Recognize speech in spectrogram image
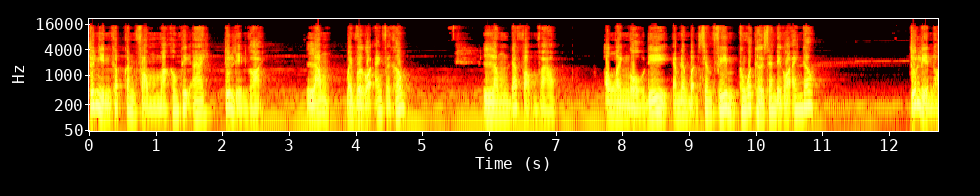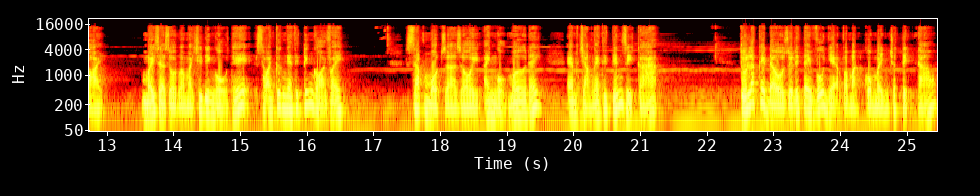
Tú nhìn khắp căn phòng mà không thấy ai. Tú liền gọi. Long, mày vừa gọi anh phải không? Long đáp vọng vào. Ông anh ngủ đi, Em đang bận xem phim, Không có thời gian để gọi anh đâu. Tú liền hỏi. Mấy giờ rồi mà mày chưa đi ngủ thế? Sao anh cứ nghe thấy tiếng gọi vậy? Sắp một giờ rồi, anh ngủ mơ đấy. Em chẳng nghe thấy tiếng gì cả. Tú lắc cái đầu rồi lấy tay vỗ nhẹ vào mặt của mình cho tỉnh táo.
